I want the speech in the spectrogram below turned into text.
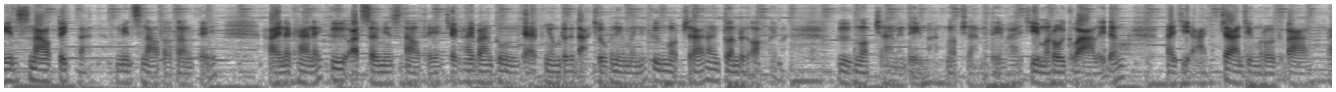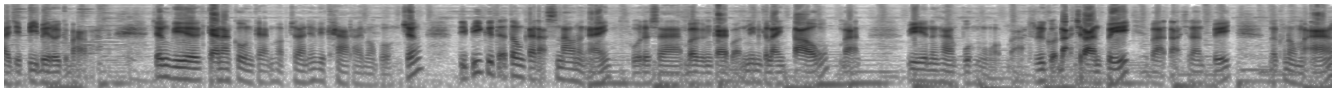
មានស្នោតិចបាទមានស្នោត្រង់ទេហើយនៅខាងនេះគឺអត់សូវមានស្នោទេអញ្ចឹងហើយបានកូនកែបខ្ញុំរើសដាក់ចូលគ្នាមិញគឺងាប់ច្រើនហើយមិនទាន់រើសអស់ទេបាទគឺងាប់ច្រើនមែនទេបាទងាប់ច្រើនមែនទេហើយជា100ក្បាលអីដឹងហើយជាអាចច្រើនជាង100ក្បាលហើយជា2 300ក្បាលបាទ អញ្ចឹងវាកាលណាកូនកែបងាប់ច្រើនអញ្ចឹងវាខាតហើយបងប្អូនអញ្ចឹងទី2គឺតើតើការដាក់ស្នោនឹងឯងព្រោះដោយសារបើកង្កែបអត់មានកន្លែងតោងបាទ វានឹងហាមពោះងាប់បាទឬក៏ដាក់ច្រើនពេកបាទដាក់ច្រើនពេកនៅក្នុងមួយអាង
